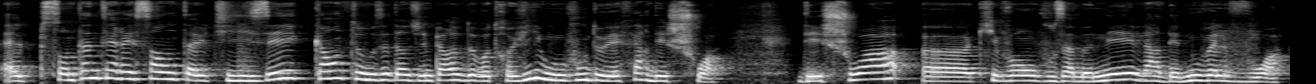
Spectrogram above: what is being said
elles sont intéressantes à utiliser quand vous êtes dans une période de votre vie où vous devez faire des choix des choix euh, qui vont vous amener vers des nouvelles voies.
